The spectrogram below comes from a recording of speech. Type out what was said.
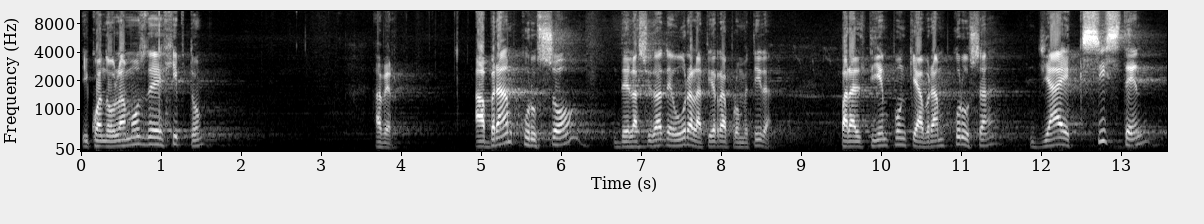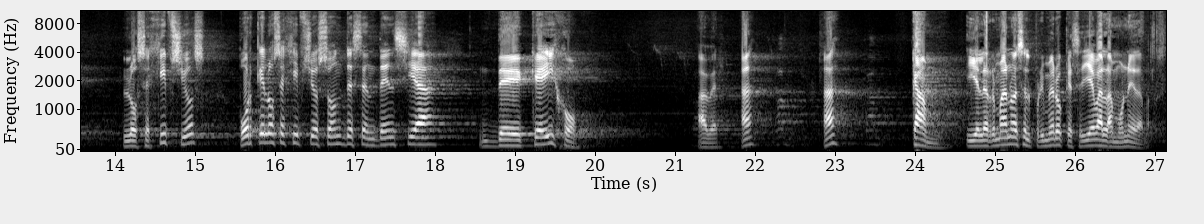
Y cuando hablamos de Egipto, a ver, Abraham cruzó de la ciudad de Ur a la tierra prometida. Para el tiempo en que Abraham cruza, ya existen los egipcios, porque los egipcios son descendencia de qué hijo? A ver, ¿ah? ¿Ah? Cam. Y el hermano es el primero que se lleva la moneda. Vamos.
